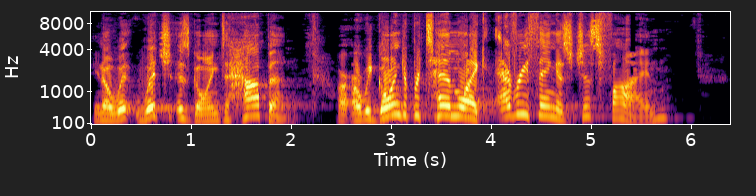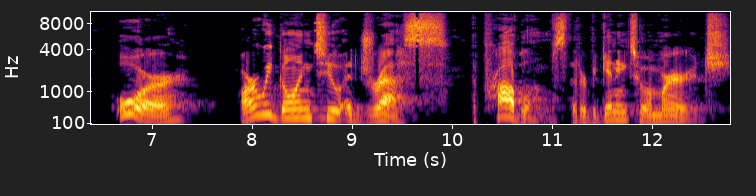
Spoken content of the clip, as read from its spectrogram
You know, which is going to happen? Are we going to pretend like everything is just fine? Or are we going to address the problems that are beginning to emerge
